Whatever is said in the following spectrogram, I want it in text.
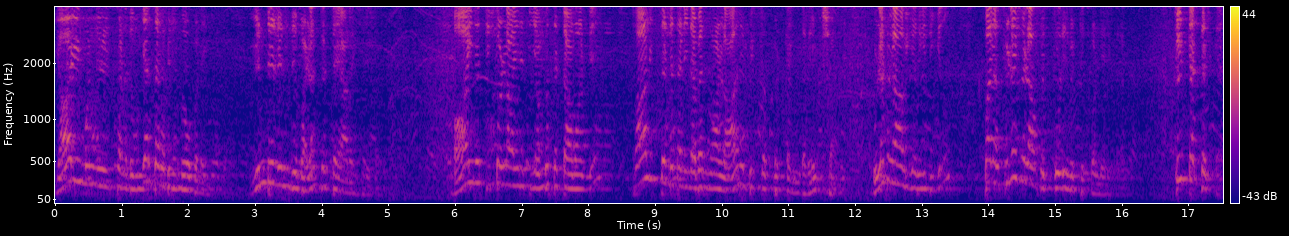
யாழ் மண்ணில் தனது உயர்தர விருந்தோபனை இன்றிலிருந்து வழங்க தயாராகிறது. ஆயிரத்தி தொள்ளாயிரத்தி எண்பத்தி எட்டாம் ஆண்டு காலித்தண்ட நாள் ஆரம்பிக்கப்பட்ட இந்த வேட்சம் உலகளாவிய ரீதியில் பல கிளைகளாக தொழில்விட்டுக் கொண்டிருக்கிறது. கிட்டத்தட்ட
